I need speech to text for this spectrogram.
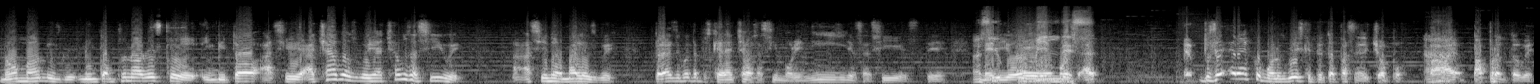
No mames, güey. Me encantó una vez que invitó así a chavos, güey. A chavos así, güey. Así normales, güey. Pero haz de cuenta, pues que eran chavos así morenillos, así, este. Así medio humildes. a- eh, Pues era como los güeyes que te topas en el chopo. Pa, pa pronto, güey.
